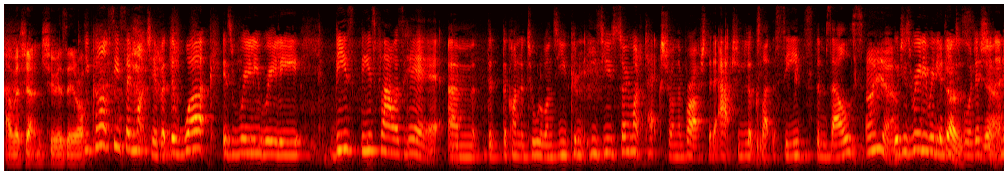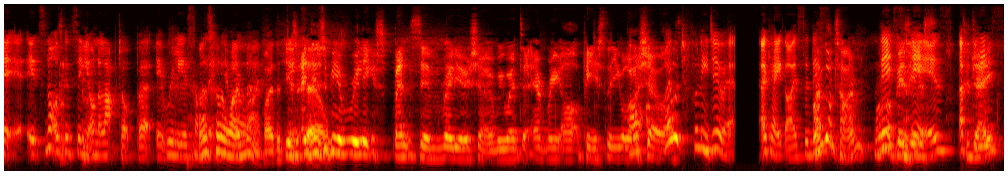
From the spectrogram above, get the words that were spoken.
Have a chat and chew his ear off. You can't see so much here, but the work is really, really. These these flowers here, um, the, the kind of taller ones, you can. He's used so much texture on the brush that it actually looks like the seeds themselves, Oh yeah. which is really, really It beautiful does, addition. yeah. And it, it's not as good seeing it on a laptop, but it really is something. That's kind of in what I real meant life. by the Yes, detail. and this would be a really expensive radio show. We went to every art piece that you want to Oh, show I us. would fully do it. Okay, guys. So this I've got time. I'm this not busy this- is a today. piece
